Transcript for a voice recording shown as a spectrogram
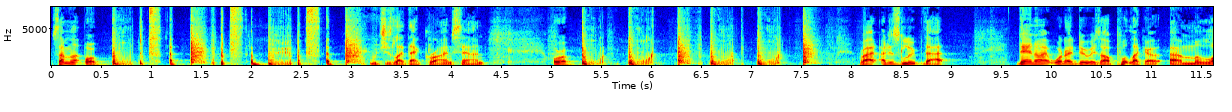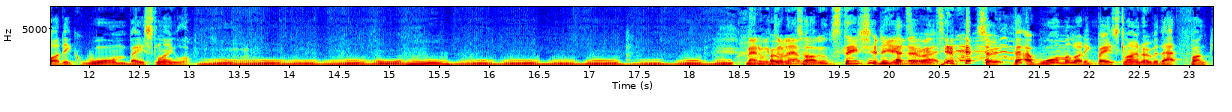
something like or which is like that grime sound or a right? I just loop that. Then I, what I do is I'll put like a, a melodic, warm bass line. Like, Man, we don't have top. a loop station here. That's all right. so the, a warm melodic bass line over that funk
